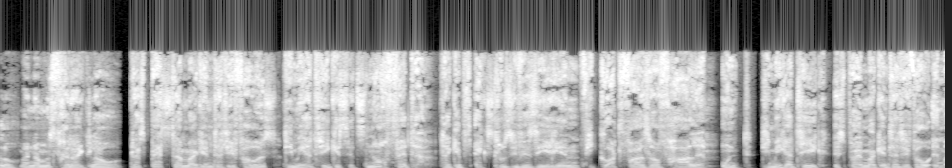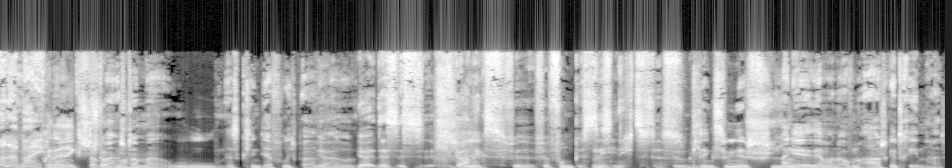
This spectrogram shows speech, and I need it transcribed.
Hallo, mein Name ist Frederik Lau. Das Beste am Magenta TV ist, die Mediathek ist jetzt noch fetter. Da gibt's exklusive Serien wie Godfather of Harlem. Und die Mediathek ist bei Magenta TV immer dabei. Frederik, stopp, Stopp mal, mal. stopp mal. Uh, das klingt ja furchtbar. Ja, Also, ja, das ist gar nichts. Für, für Funk ist das Nee. nichts. Das, Du klingst wie eine Schlange, der man auf den Arsch getreten hat.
